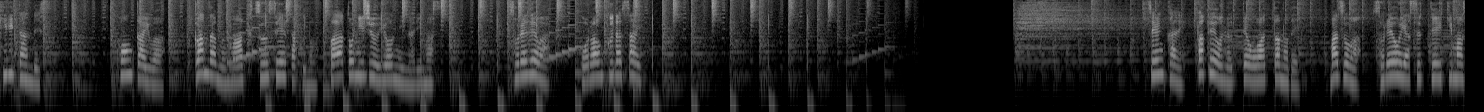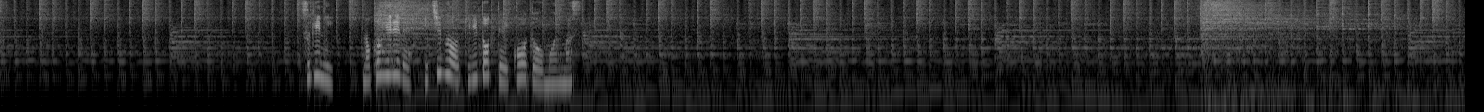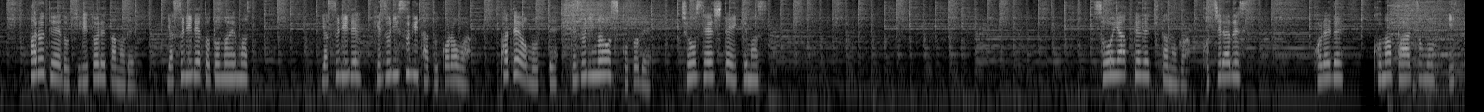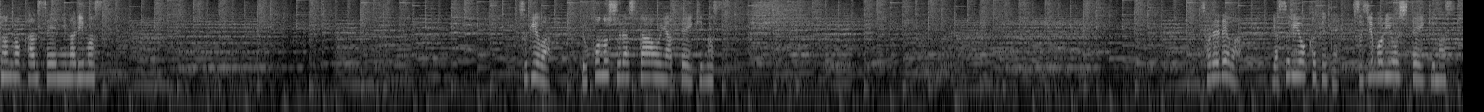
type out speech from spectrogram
キリタンです。今回は、ガンダムマーク2制作のパート24になります。それでは、ご覧ください。前回、パテを塗って終わったので、まずは、それをやすっていきます。次に、ノコギリで一部を切り取っていこうと思います。る程度切り取れたので、ヤスリで整えます。ヤスリで削りすぎたところは、パテを持って削り直すことで、調整していきます。そうやってできたのがこちらです。これで、このパーツも一旦の完成になります。次は、横のスラスターをやっていきます。それでは、ヤスリをかけて筋彫りをしていきます。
